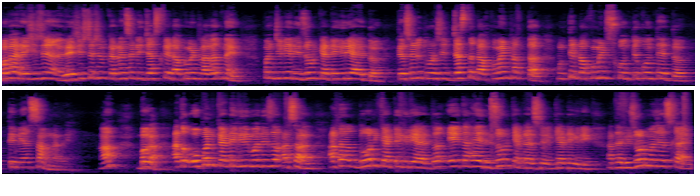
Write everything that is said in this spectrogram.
बघा रजिस्ट्रेशन रजिस्ट्रेशन करण्यासाठी जास्त काही डॉक्युमेंट लागत नाहीत पण जे काही रिझर्व कॅटेगरी आहेत त्यासाठी थोडेसे जास्त डॉक्युमेंट लागतात. मग ते डॉक्युमेंट्स कोणते कोणते आहेत ते मी आज सांगणार आहे. हा? बघा आता ओपन कॅटेगरीमध्ये जर असाल आता दोन कॅटेगरी आहेत एक आहे रिझोर्ट कॅटेगरी आता रिझोर्ट म्हणजेच काय?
